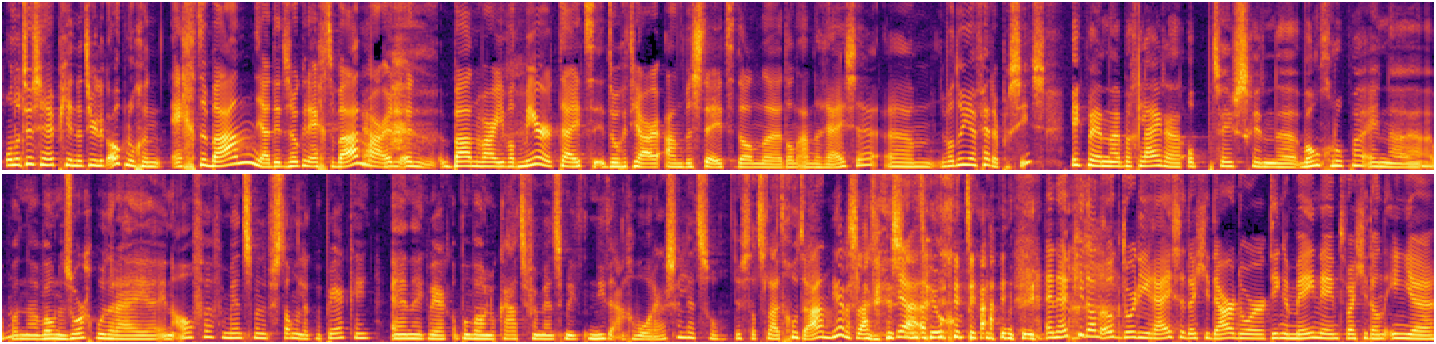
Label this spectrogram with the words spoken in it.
ondertussen heb je natuurlijk ook nog een echte baan. Ja, dit is ook een echte baan, maar een, een baan waar je wat meer tijd door het jaar aan besteedt dan, eh, dan aan de reizen. Ehm, wat doe jij verder precies? Ik ben eh, begeleider op twee verschillende woongroepen. Een, eh, Op een woon- en zorgboerderij eh, in Alphen voor mensen met een verstandelijke beperking. En ik werk op een woonlocatie voor mensen met niet aangeboren hersenletsel. Dus dat sluit goed aan. Ja, dat sluit, sluit heel goed aan. En heb je dan ook door die reizen dat je daardoor dingen meeneemt wat je dan in je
